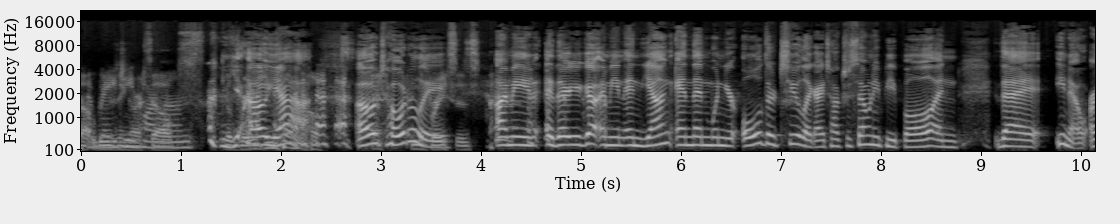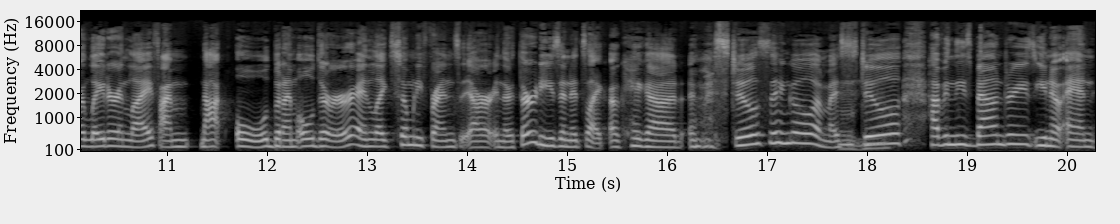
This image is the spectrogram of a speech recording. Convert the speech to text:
not The losing raging ourselves. hormones. Yeah, oh, yeah. hormones Oh, totally. I mean, eh, there you go. I mean, and young, and then when you're older too, like I talk to so many people and that, you know, are later in life. I'm not old, but I'm older. And like so many friends are in their 30s. And it's like, okay, God, am I still single? Am I Mhm. still having these boundaries? You know, and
